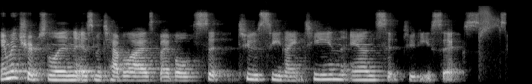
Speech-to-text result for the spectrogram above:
Amitriptyline is metabolized by both CYP2C19 and CYP2D6.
